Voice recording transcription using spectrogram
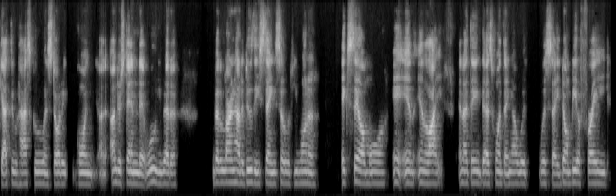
got through high school and started going uh, understanding that woo you better better learn how to do these things. So if you want to excel more in, in, in life, and I think that's one thing I would would say: don't be afraid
